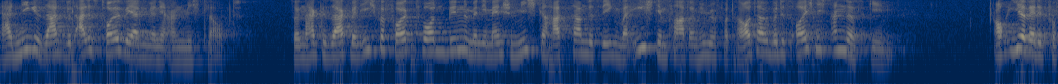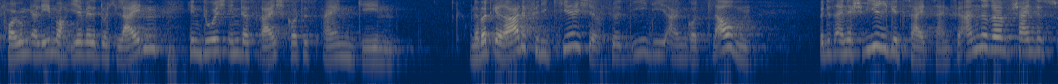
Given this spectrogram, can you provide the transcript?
Er hat nie gesagt, es wird alles toll werden, wenn ihr an mich glaubt, sondern hat gesagt, wenn ich verfolgt worden bin und wenn die Menschen mich gehasst haben, deswegen, weil ich dem Vater im Himmel vertraut habe, wird es euch nicht anders gehen. Auch ihr werdet Verfolgung erleben, auch ihr werdet durch Leiden hindurch in das Reich Gottes eingehen. Und da wird gerade für die Kirche, für die, die an Gott glauben, wird es eine schwierige Zeit sein. Für andere scheint es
